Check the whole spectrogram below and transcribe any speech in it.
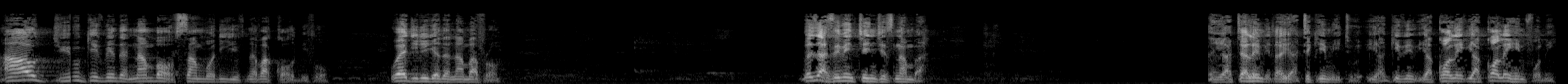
How do you give me the number of somebody you've never called before? Where did you get the number from? Because has even changed his number. And you are telling me that you are taking me to, you are giving, you are calling, you are calling him for me.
